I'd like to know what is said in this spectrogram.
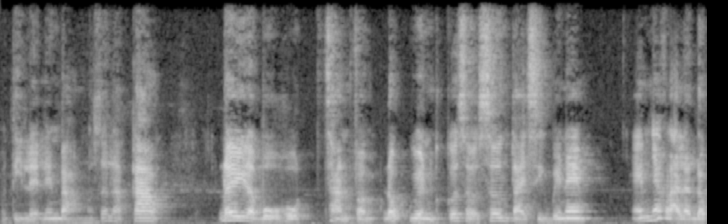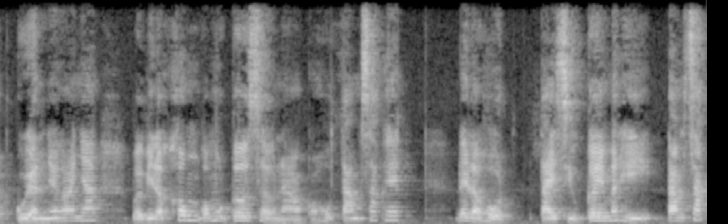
và tỷ lệ lên bảo nó rất là cao. Đây là bộ hột sản phẩm độc quyền của cơ sở Sơn Tài Xỉu bên em. Em nhắc lại là độc quyền nha các bác nhá. Bởi vì là không có một cơ sở nào có hột tam sắc hết đây là hột, tài xỉu cây mất hí, tam sắc.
